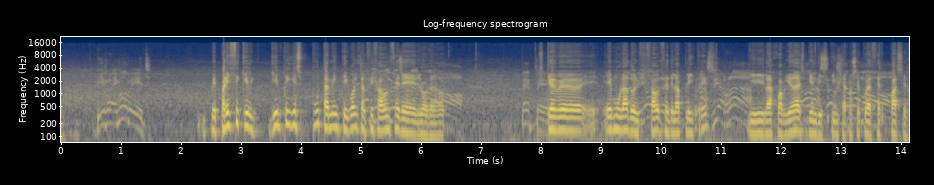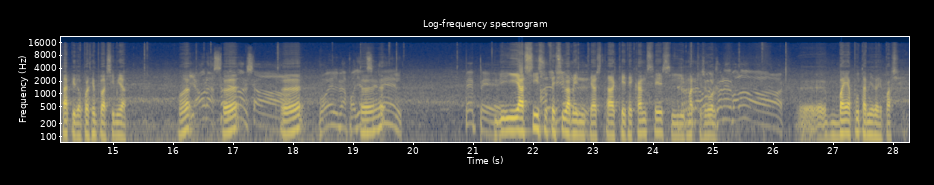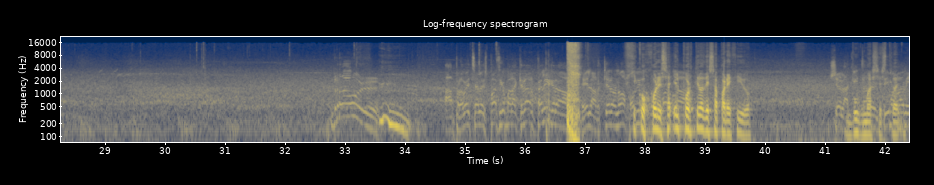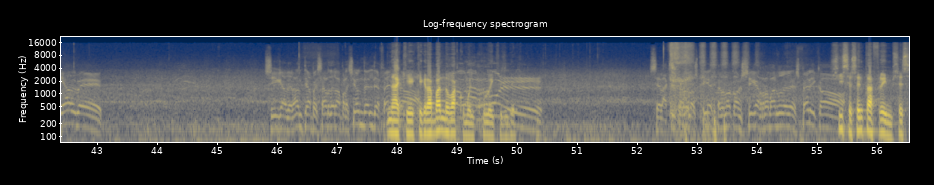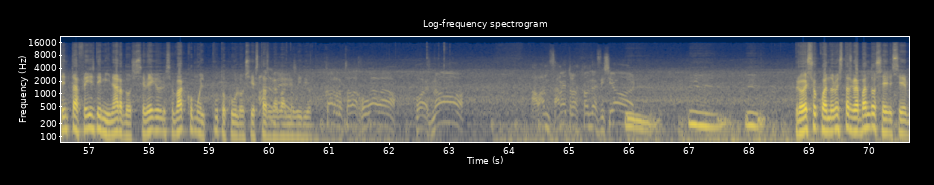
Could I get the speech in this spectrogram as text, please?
me parece que el gameplay es putamente igual que el FIFA 11 del ordenador. Es que eh, he emulado el FIFA 11 de la Play 3 y la jugabilidad es bien distinta. No se puede hacer pases rápido, por ejemplo, así, mira. Eh, eh, y así sucesivamente hasta que te canses y marques gol. vaya puta miedo de pase. Aprovecha el espacio para crear peligro. El arquero no ha ¿Qué cojones? El portero ha desaparecido. Bug más extraño. Sigue adelante a pesar de la presión del defensa. Nah, que, que grabando va como el culo XD. Se la quita de los pies, pero no consigue robarle el esférico. Sí, 60 frames, 60 frames de Minardos. Se ve se va como el puto culo si estás grabando vídeo. Corta la jugada. Pues no metros con decisión. Pero eso cuando no estás grabando se, se,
